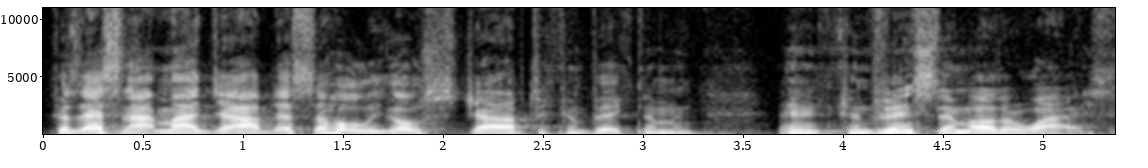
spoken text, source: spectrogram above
Because that's not my job. That's the Holy Ghost's job to convict them and, and convince them otherwise.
